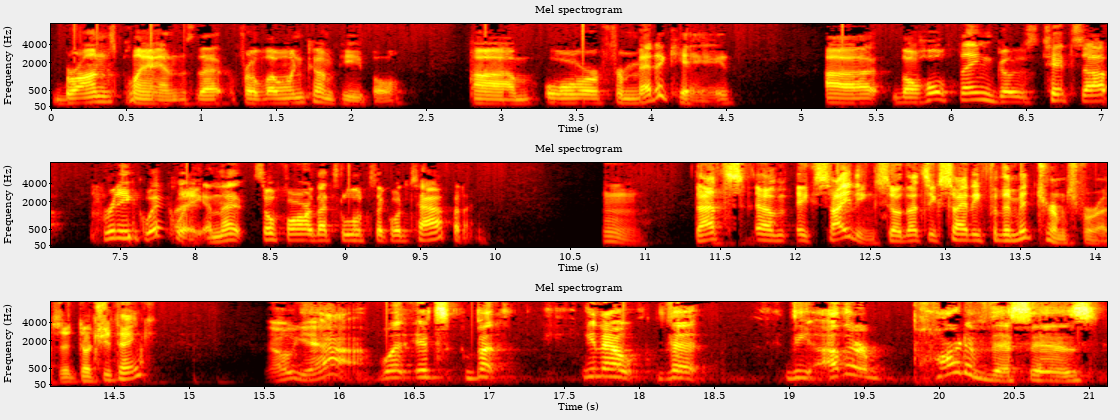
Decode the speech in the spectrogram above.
bronze plans that for low income people, um, or for Medicaid, uh, the whole thing goes tits up pretty quickly. And that so far, that looks like what's happening. Hmm. That's um, exciting. So that's exciting for the midterms for us, don't you think? Oh yeah. Well, it's but you know the the other part of this is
